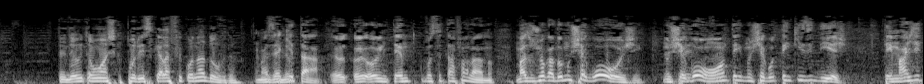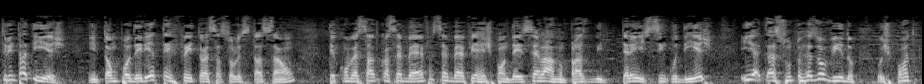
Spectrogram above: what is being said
Entendeu? Então, eu acho que por isso que ela ficou na dúvida. Mas é que tá. Eu, eu, eu entendo o que você tá falando. Mas o jogador não chegou hoje. Não chegou ontem, não chegou tem 15 dias. Tem mais de 30 dias. Então poderia ter feito essa solicitação, ter conversado com a CBF, a CBF ia responder, sei lá, no prazo de 3, 5 dias, e assunto resolvido. O esporte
